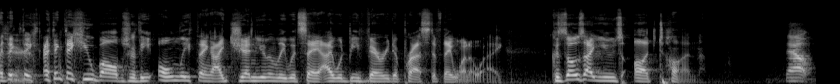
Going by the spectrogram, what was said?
I think Sure. the I think the hue bulbs are the only thing I genuinely would say I would be very depressed if they went away, because those I use a ton. Now,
